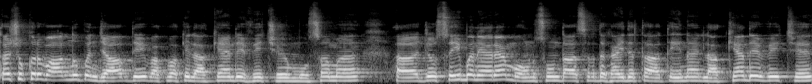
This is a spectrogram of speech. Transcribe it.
ਤਾਂ ਸ਼ੁੱਕਰਵਾਰ ਨੂੰ ਪੰਜਾਬ ਦੇ ਵੱਖ-ਵੱਖ ਇਲਾਕਿਆਂ ਦੇ ਵਿੱਚ ਮੌਸਮ ਜੋ ਸਹੀ ਬਣਿਆ ਰਿਹਾ ਮੌਨਸੂਨ ਦਾ ਅਸਰ ਦਿਖਾਈ ਦਿੱਤਾ ਅਤੇ ਇਹਨਾਂ ਇਲਾਕਿਆਂ ਦੇ ਵਿੱਚ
